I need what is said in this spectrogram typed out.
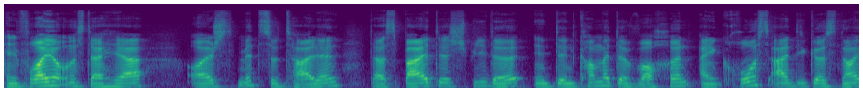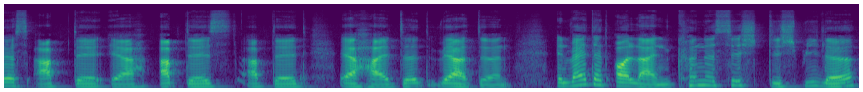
ich freue uns daher, euch mitzuteilen, dass beide Spiele in den kommenden Wochen ein großartiges neues Update, Updates, Update erhalten werden. In Welted Online können sich die Spiele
